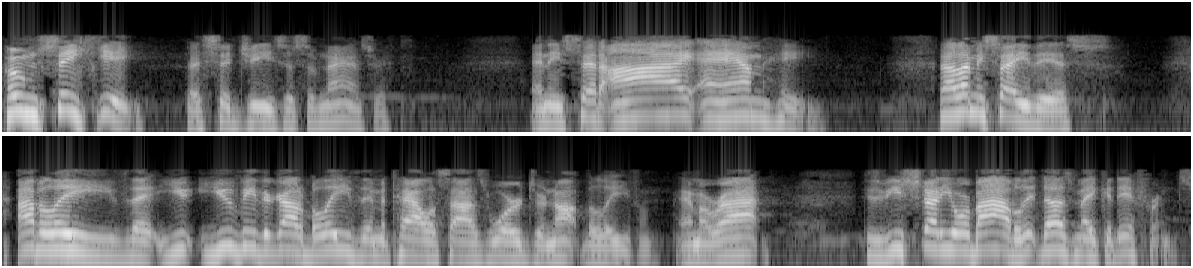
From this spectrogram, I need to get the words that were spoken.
Whom seek ye? They said, Jesus of Nazareth. And he said, I am he. Now let me say this. I believe that you, you've either got to believe them italicized words or not believe them. Am I right? Because if you study your Bible, it does make a difference.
